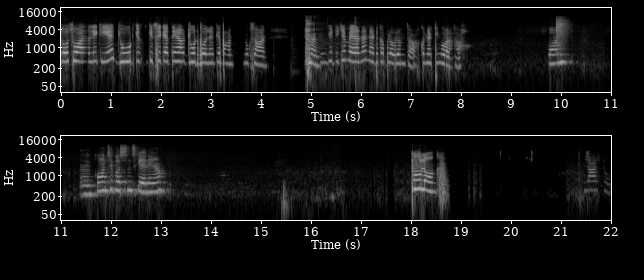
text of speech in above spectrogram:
दो सवाल किए झूठ किस कहते हैं और झूठ बोलने के पाँच नुकसान। क्योंकि टीचर मेरा ना नेट का प्रॉब्लम था कनेक्टिंग हो रहा था। कौन कौन से क्वेश्चंस कह रहे हैं आप? Two long last two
